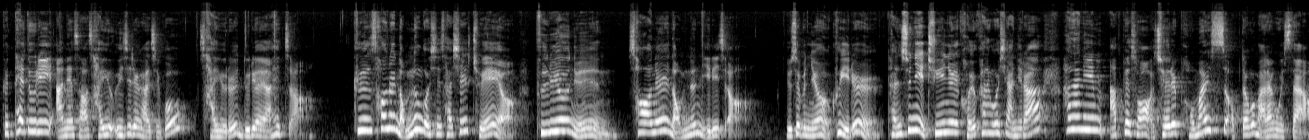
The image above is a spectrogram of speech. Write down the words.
그 테두리 안에서 자유 의지를 가지고 자유를 누려야 했죠. 그 선을 넘는 것이 사실 죄예요. 불륜은 선을 넘는 일이죠. 요셉은요, 그 일을 단순히 주인을 거역하는 것이 아니라 하나님 앞에서 죄를 범할 수 없다고 말하고 있어요.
